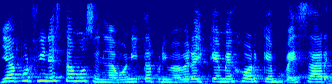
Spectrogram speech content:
Ya por fin estamos en la bonita primavera y qué mejor que empezar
